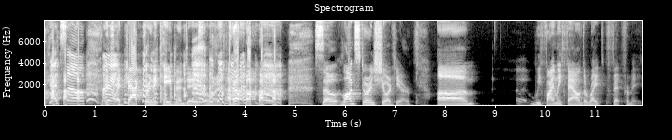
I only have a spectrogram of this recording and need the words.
Okay. So It's right. like back during the caveman days, Lauren. so, long story short, here, um, we finally found the right fit for me.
